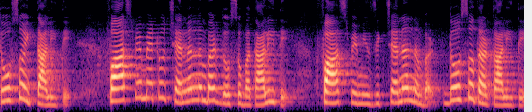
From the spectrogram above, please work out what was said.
241 ਤੇ, ਫਾਸਟਵੇ ਮੈਟਰੋ ਚੈਨਲ ਨੰਬਰ 242 ਤੇ, ਫਾਸਟਵੇ 뮤직 ਚੈਨਲ ਨੰਬਰ 243 ਤੇ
